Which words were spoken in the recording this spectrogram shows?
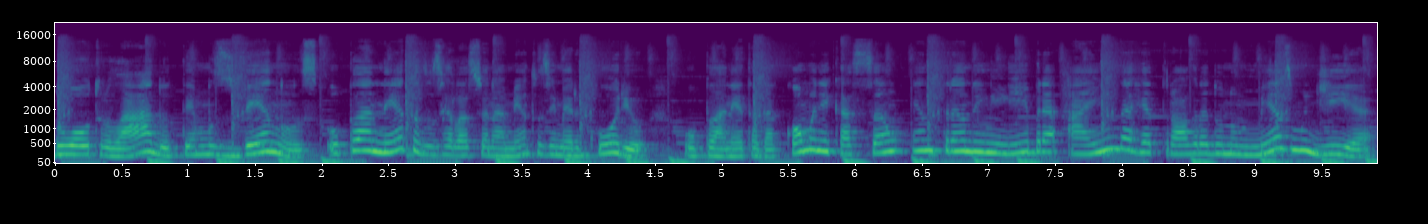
Do outro lado, temos Vênus, o planeta dos relacionamentos, e Mercúrio, o planeta da comunicação, entrando em Libra ainda retrógrado no mesmo dia,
